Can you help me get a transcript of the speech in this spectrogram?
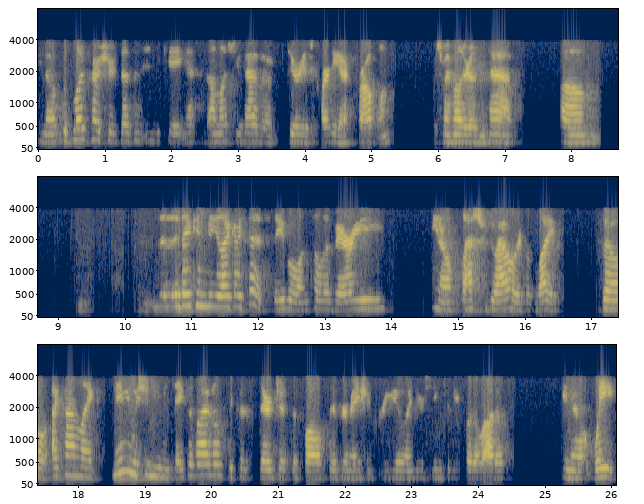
You know, the blood pressure doesn't indicate unless you have a serious cardiac problem, which my mother doesn't have. Um, they can be, like I said, stable until the very, you know, last few hours of life. So I kind of like maybe we shouldn't even take the vitals because they're just a false information for you, and you seem to be put a lot of, you know, weight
